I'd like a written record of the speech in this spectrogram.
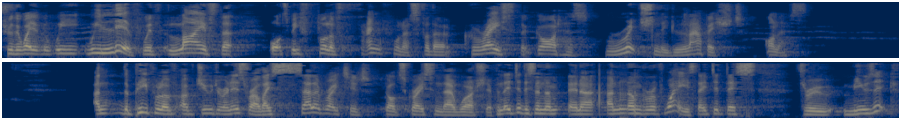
through the way that we, we live with lives that ought to be full of thankfulness for the grace that God has richly lavished on us. And the people of, of, Judah and Israel, they celebrated God's grace in their worship. And they did this in, a, in a, a, number of ways. They did this through music.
